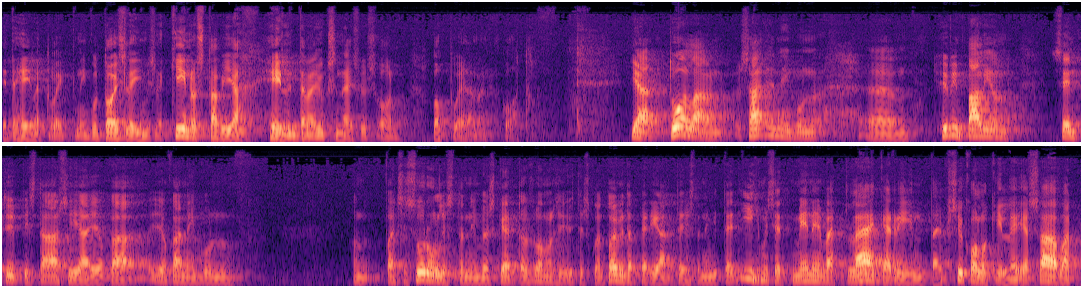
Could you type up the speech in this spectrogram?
että he eivät ole niin kuin toisille ihmisille kiinnostavia, heille tämä yksinäisyys on loppuelämän kohtalo. Ja tuolla on niin kuin, hyvin paljon sen tyyppistä asiaa, joka, joka niin kuin on paitsi surullista, niin myös kertoo suomalaisen yhteiskunnan toimintaperiaatteista. Nimittäin ihmiset menevät lääkäriin tai psykologille ja saavat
